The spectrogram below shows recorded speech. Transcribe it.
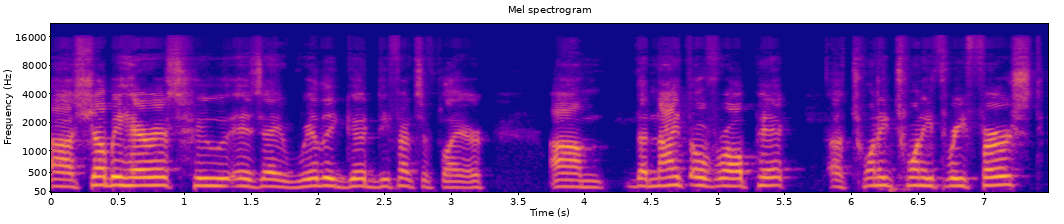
uh, Shelby Harris, who is a really good defensive player, um, the ninth overall pick, a 2023 first,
